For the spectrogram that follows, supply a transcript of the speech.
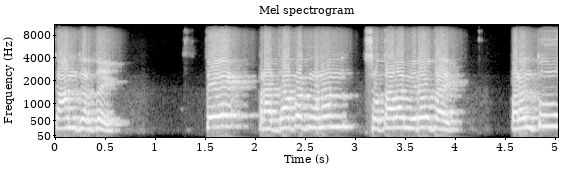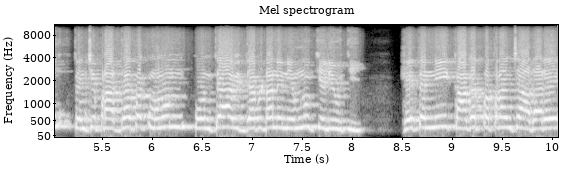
काम करतंय. ते प्राध्यापक म्हणून स्वतःला मिरवत आहेत परंतु त्यांचे प्राध्यापक म्हणून कोणत्या विद्यापीठाने नेमणूक केली होती हे त्यांनी कागदपत्रांच्या आधारे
